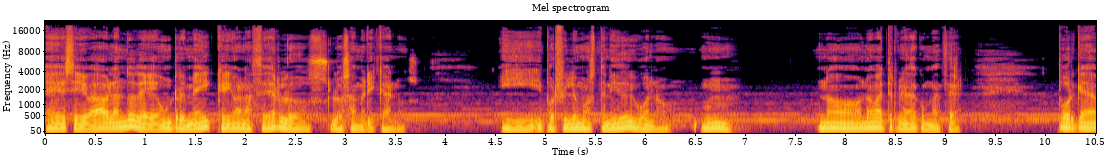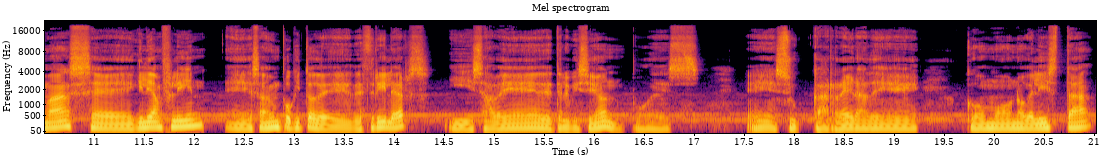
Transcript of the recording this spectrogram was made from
eh, se llevaba hablando de un remake que iban a hacer los, los americanos. Y, por fin lo hemos tenido y bueno, mm, no, no me ha terminado de convencer. Porque además eh, Gillian Flynn eh, sabe un poquito de, thrillers y sabe de televisión. Pues su carrera de como novelista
